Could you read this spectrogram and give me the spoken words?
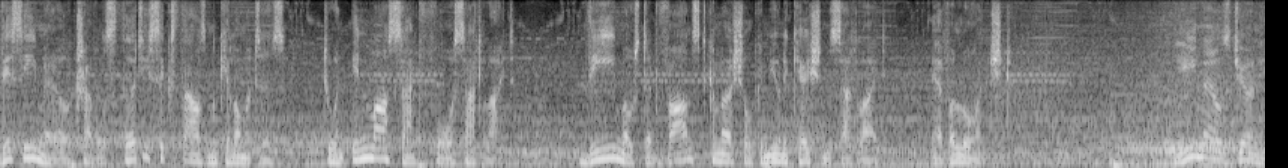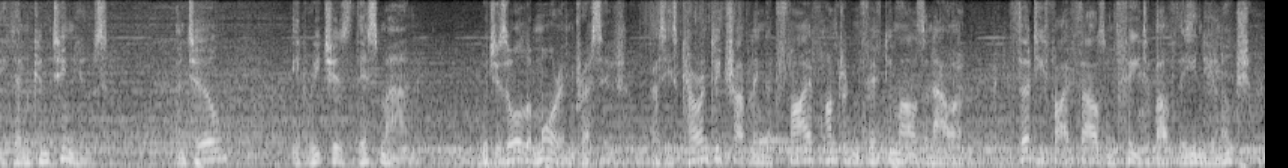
this email travels 36,000 kilometers to an Inmarsat 4 satellite, the most advanced commercial communication satellite ever launched. The email's journey then continues until it reaches this man, which is all the more impressive as he's currently traveling at 550 miles an hour, 35,000 feet above the Indian Ocean.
